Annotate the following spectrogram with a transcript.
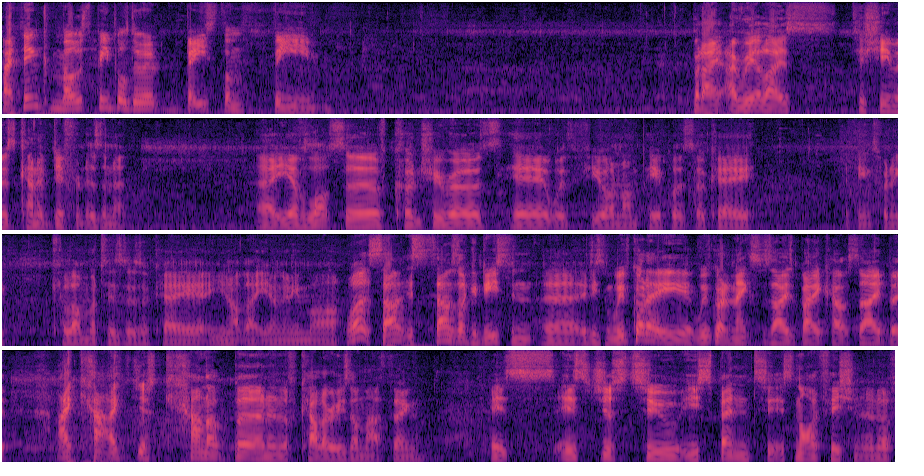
I think most people do it based on theme. But I, I realize Tsushima's kind of different, isn't it? Uh, you have lots of country roads here with few unknown people. It's okay. I think 20 kilometers is okay, and you're not that young anymore. Well, it sounds it sounds like a decent uh, a decent. We've got a we've got an exercise bike outside, but I can't. I just cannot burn enough calories on that thing. It's it's just too. You spend. Too, it's not efficient enough.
